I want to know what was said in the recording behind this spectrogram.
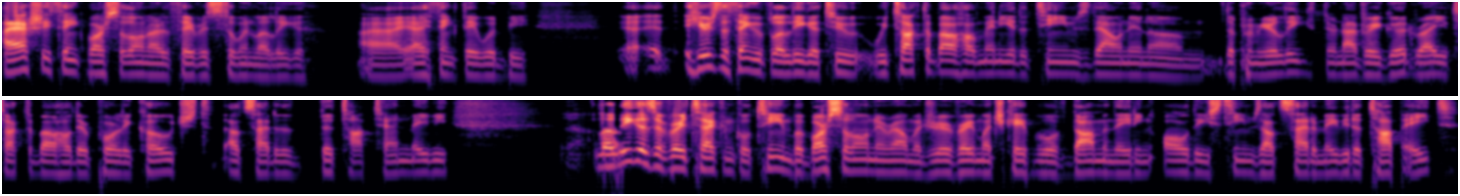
I actually think Barcelona are the favorites to win La Liga. I, I think they would be. Uh, here's the thing with La Liga too. We talked about how many of the teams down in um, the Premier League they're not very good, right? You talked about how they're poorly coached outside of the, the top ten, maybe. Yeah. La Liga is a very technical team, but Barcelona and Real Madrid are very much capable of dominating all these teams outside of maybe the top eight.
